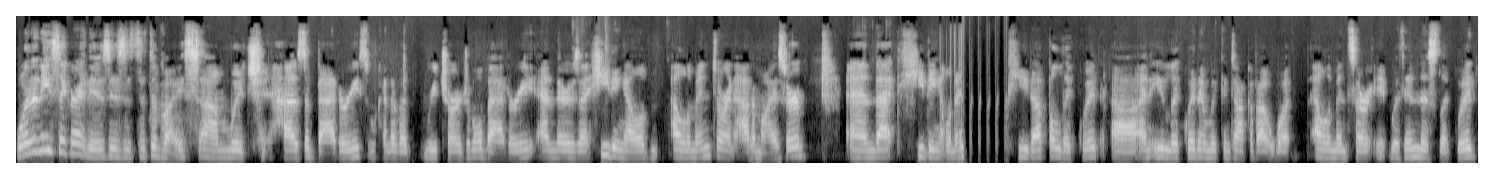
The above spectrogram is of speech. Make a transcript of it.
What an e-cigarette is is it's a device um, which has a battery, some kind of a rechargeable battery, and there's a heating ele- element or an atomizer, and that heating element heat up a liquid, uh, an e-liquid, and we can talk about what elements are within this liquid.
